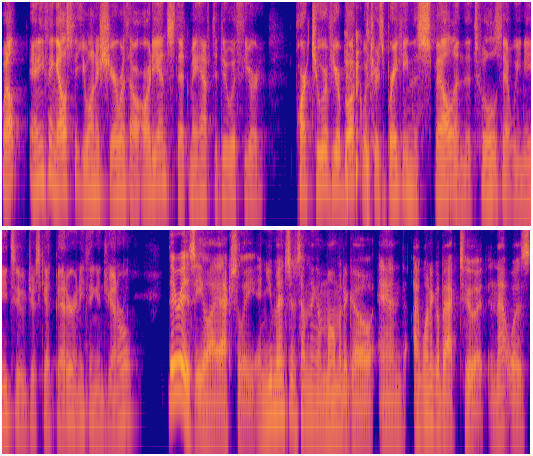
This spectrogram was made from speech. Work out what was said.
Well, anything else that you want to share with our audience that may have to do with your part two of your book, which is breaking the spell and the tools that we need to just get better? Anything in general? There is, Eli, actually. And you mentioned something a moment ago, and I want to go back to it. And that was,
